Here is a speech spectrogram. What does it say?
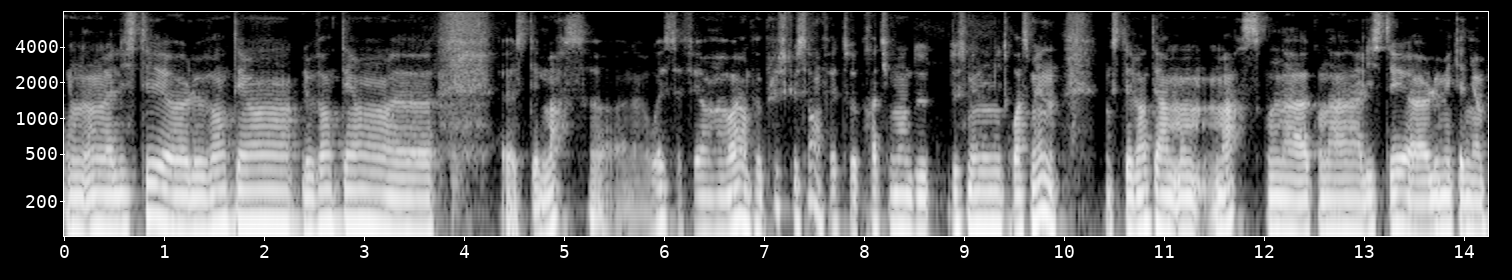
on, on l'a listé le 21 le 21 euh, c'était mars. Euh, ouais, ça fait un, ouais, un peu plus que ça, en fait, pratiquement deux, deux semaines et demie, trois semaines. Donc, c'était le 21 mars qu'on a, qu'on a listé euh, le mécanium.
